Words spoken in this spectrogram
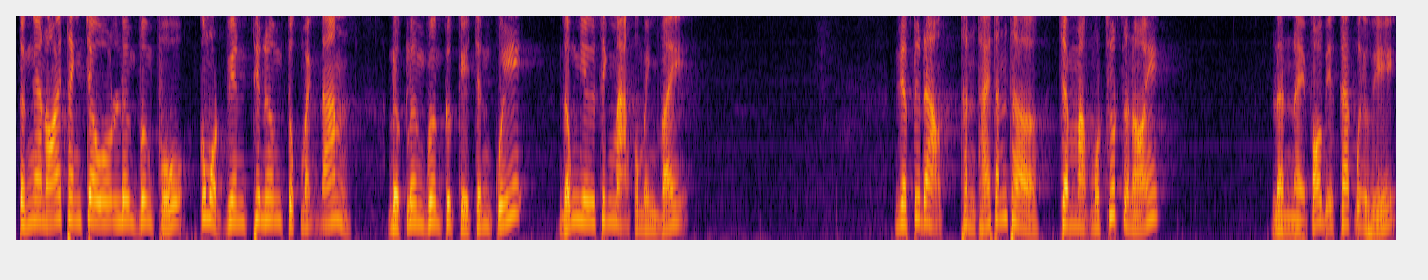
từng nghe nói Thanh Châu Lương Vương phú có một viên thiên hương tục mệnh đan, được Lương Vương cực kỳ trân quý, giống như sinh mạng của mình vậy. Diệp Tư Đạo thần thái thẫn thờ, trầm mặc một chút rồi nói: Lần này võ bị các bị hủy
